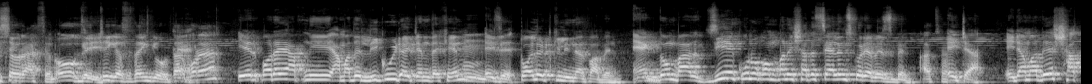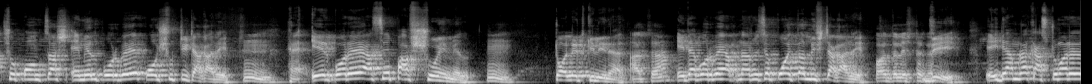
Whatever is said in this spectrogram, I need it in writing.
হিসেবে রাখছেন। ওকে ঠিক আছে থ্যাংক ইউ তারপরে? হ্যাঁ। এরপরে আপনি আমাদের লিকুইড আইটেম দেখেন। এই যে টয়লেট ক্লিনার পাবেন। একদম বা যে কোনো কোম্পানির সাথে চ্যালেঞ্জ করে বেচবেন। আচ্ছা। এইটা। এটা আমাদের সাতশো পঞ্চাশ এম এল পড়বে পঁয়ষট্টি টাকা রেট হ্যাঁ এরপরে আছে পাঁচশো এম এল টয়লেট ক্লিনার আচ্ছা। এটা পড়বে আপনার হচ্ছে পঁয়তাল্লিশ টাকা রেট পঁয়তাল্লিশ টাকা। জি। এইটা আমরা কাস্টমারের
